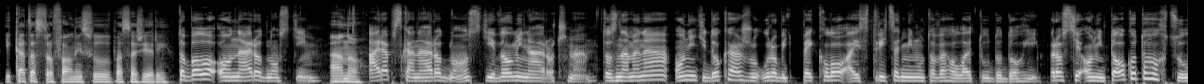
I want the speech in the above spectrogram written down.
je katastrofálni sú pasažieri. To bolo o národnosti. Áno. Arabská národnosť je veľmi náročná. To znamená, oni ti dokážu urobiť peklo aj z 30-minútového letu do Dohy. Proste oni toľko toho chcú,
